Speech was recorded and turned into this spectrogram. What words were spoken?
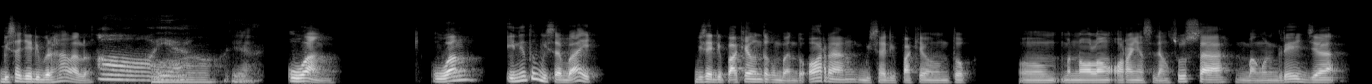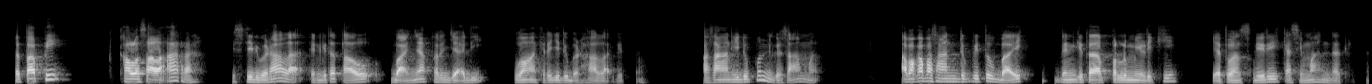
bisa jadi berhala loh. Oh iya. Wow, iya. Uang. Uang ini tuh bisa baik. Bisa dipakai untuk membantu orang, bisa dipakai untuk um, menolong orang yang sedang susah, membangun gereja. Tetapi kalau salah arah bisa jadi berhala dan kita tahu banyak terjadi uang akhirnya jadi berhala gitu. Pasangan hidup pun juga sama. Apakah pasangan hidup itu baik dan kita perlu miliki? Ya Tuhan sendiri kasih mandat gitu.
